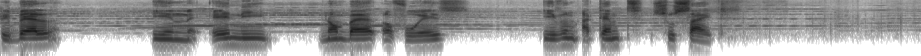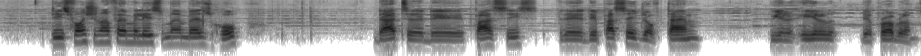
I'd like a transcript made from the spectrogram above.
rebel in any number of ways, even attempt suicide. Dysfunctional families members hope that uh, the, passes, the, the passage of time will heal the problems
